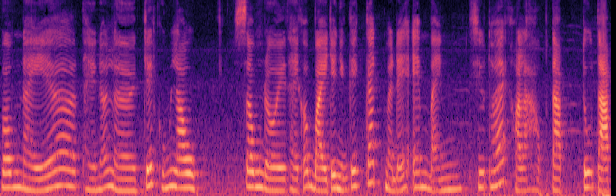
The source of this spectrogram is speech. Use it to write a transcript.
Vong này thầy nói là chết cũng lâu. Xong rồi thầy có bày cho những cái cách mà để em bạn siêu thoát hoặc là học tập, tu tập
